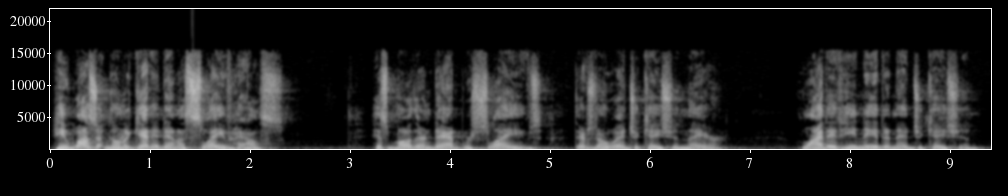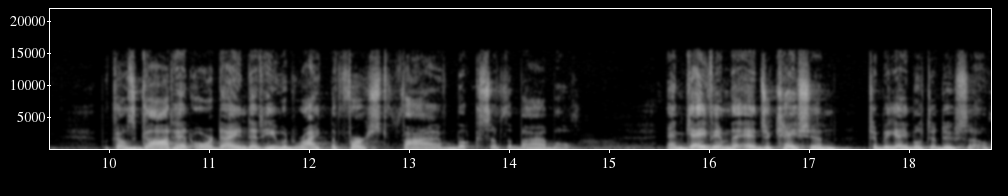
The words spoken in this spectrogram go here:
He wasn't going to get it in a slave house. His mother and dad were slaves. There's no education there. Why did he need an education? Because God had ordained that he would write the first five books of the Bible and gave him the education to be able to do so.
